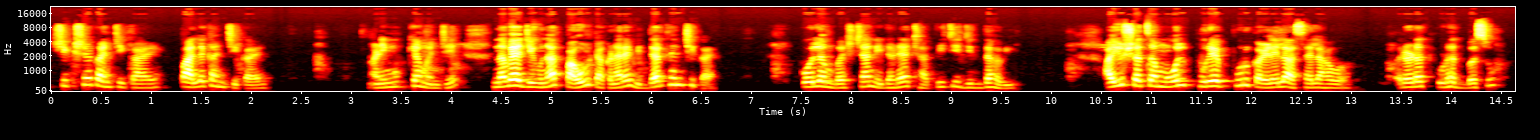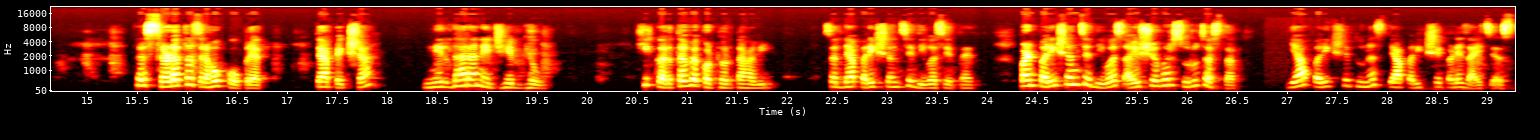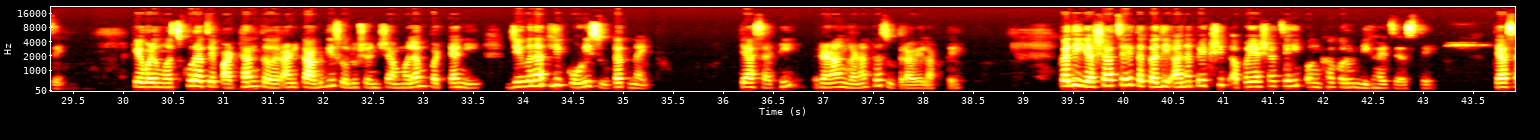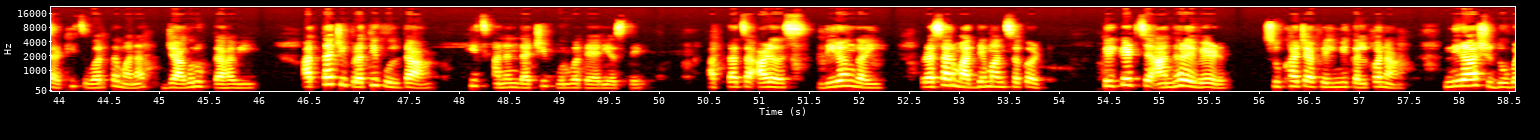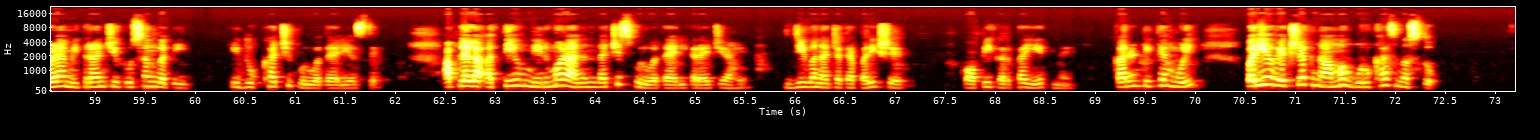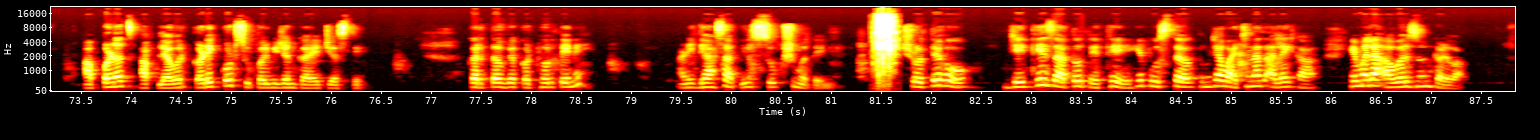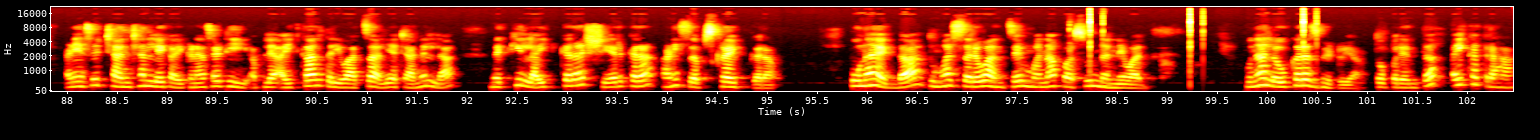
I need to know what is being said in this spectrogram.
शिक्षकांची काय पालकांची काय? आणि मुख्य म्हणजे नव्या जीवनात पाऊल टाकणाऱ्या विद्यार्थ्यांची काय? कोलंबसच्या निधड्या छातीची जिद्द हवी. आयुष्याचं मोल पुरेपूर कळलेलं असायला हवं. रडत कुढत बसू. तर सडतच राहू कोपऱ्यात. त्यापेक्षा निर्धाराने झेप घेऊ. ही कर्तव्य कठोरता हवी. सध्या परीक्षांचे दिवस येत आहेत. पण परीक्षांचे दिवस आयुष्यभर सुरूच असतात. या परीक्षेतूनच त्या परीक्षेकडे जायचे असते. केवळ मजकुराचे पाठांतर आणि कागदी सोल्युशनच्या मलमपट्ट्यांनी जीवनातली कोडी सुटत नाहीत. त्यासाठी रणांगणातच उतरावे लागते. कधी यशाचे तर कधी अनपेक्षित अपयशाचेही पंख करून निघायचे असते. त्यासाठीच वर्तमानात जागरूकता हवी. आत्ताची प्रतिकूलता हीच आनंदाची पूर्वतयारी असते. आत्ताचा आळस दिरंगाई प्रसार माध्यमांसकट क्रिकेटचे आंधळे वेड सुखाच्या फिल्मी कल्पना निराश दुबळ्या मित्रांची कुसंगती ही दुःखाची पूर्वतयारी असते. आपल्याला अतीव निर्मळ आनंदाचीच पूर्वतयारी करायची आहे. जीवनाच्या त्या परीक्षेत कॉपी करता येत नाही. कारण तिथे मुळी पर्यवेक्षक नामक गुरखाच नसतो. आपणच आपल्यावर कडेकोट सुपरविजन करायची असते. कर्तव्य कठोरतेने आणि ध्यासातील सूक्ष्मतेने. श्रोते हो जेथे जातो तेथे हे पुस्तक तुमच्या वाचनात आलंय का? हे मला आवर्जून कळवा. आणि असे छान छान लेख ऐकण्यासाठी आपल्या ऐकाल तरी वाचाल या चॅनलला नक्की लाईक करा शेअर करा आणि सबस्क्राईब करा. पुन्हा एकदा तुम्हा सर्वांचे मनापासून धन्यवाद. पुन्हा लवकरच भेटूया. तोपर्यंत ऐकत राहा.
